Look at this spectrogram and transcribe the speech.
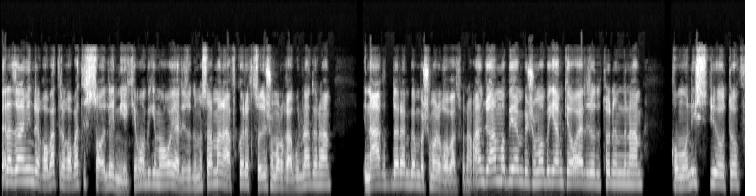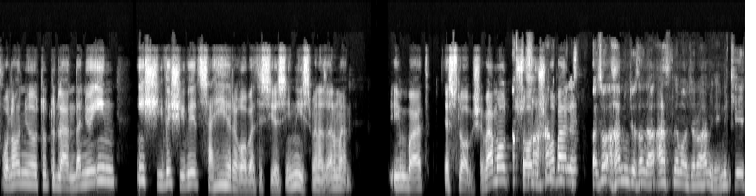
به نظرم این رقابت رقابت سالمیه که ما بگیم آقای علیزاده مثلا من افکار اقتصادی شما رو قبول ندارم نقد دارم بیام با شما رقابت کنم. اما بیام به شما بگم که آقای علیزاده تو نمی‌دونم کمونیستی و تو فلانی و تو تو لندن و این این شیوه شیوه صحیح رقابت سیاسی نیست. به نظر من این باید اصلاح بشه. و ما سوال شما بله. از همینجا در اصل ماجرا همینه. اینه که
